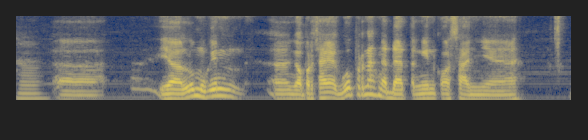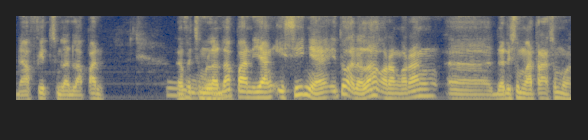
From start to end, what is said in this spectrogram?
Hmm. Eh, ya lu mungkin nggak percaya. Gue pernah ngedatengin kosannya David 98 David 98 yang isinya itu adalah orang-orang eh, dari Sumatera semua.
